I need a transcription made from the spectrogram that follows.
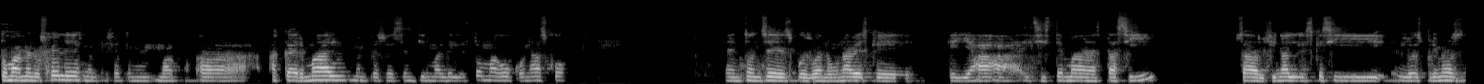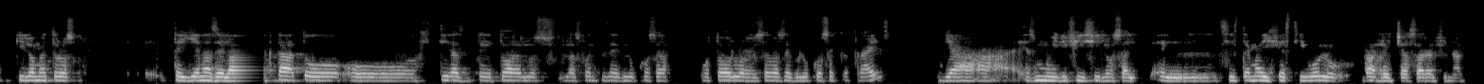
tomarme los geles, me empezó a, a, a, caer mal, me empezó a sentir mal del estómago, con asco. Entonces, pues bueno, una vez que, que ya el sistema está así, o sea, al final es que si los primeros kilómetros te llenas de lactato o tiras de todas las fuentes de glucosa o todas las reservas de glucosa que traes, ya es muy difícil, o sea, el, el sistema digestivo lo va a rechazar al final.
